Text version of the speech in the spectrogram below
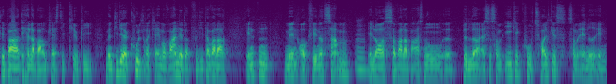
det er bare, det handler bare om plastikkirurgi. Men de der kultreklamer var netop, fordi der var der enten mænd og kvinder sammen, mm. eller også så var der bare sådan nogle øh, billeder, altså, som ikke kunne tolkes som andet end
